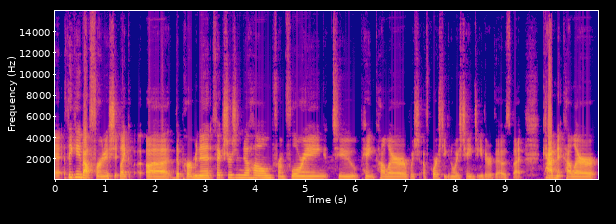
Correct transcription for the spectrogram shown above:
eh, thinking about furnishing like uh the permanent fixtures in your home from flooring to paint color which of course you can always change either of those but cabinet color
